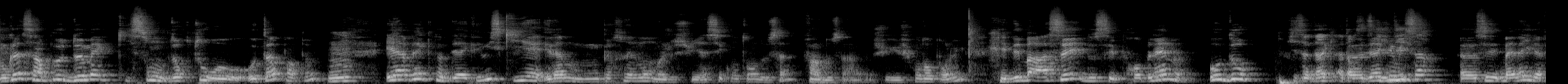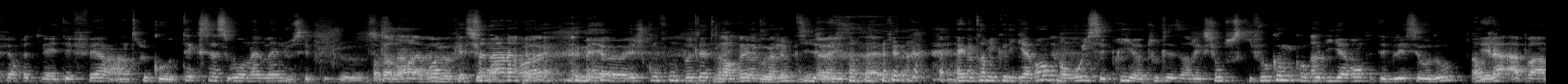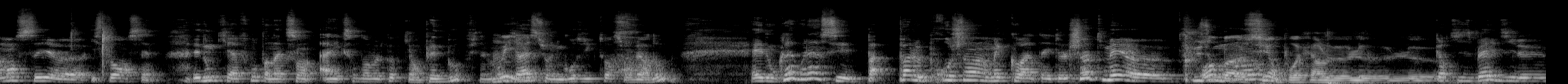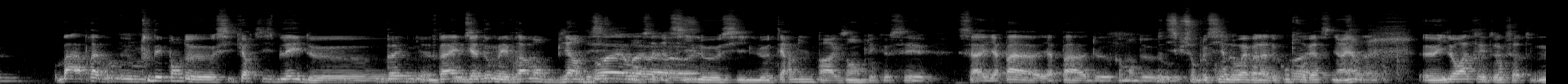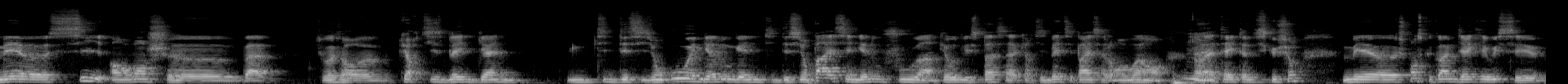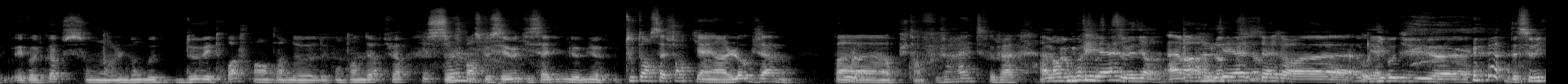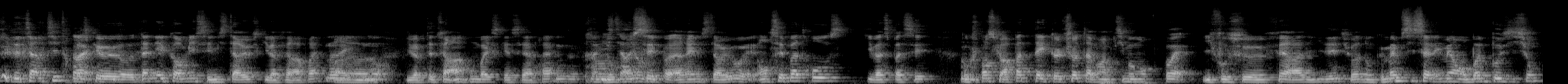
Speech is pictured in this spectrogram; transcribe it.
Donc là, c'est un peu deux mecs qui sont de retour au, au top, un peu. Mhm. Et avec notre Derek Lewis qui est, et là personnellement moi je suis assez content de ça, enfin de ça, je suis, je suis content pour lui, qui est débarrassé de ses problèmes au dos. Qui ça, Derek Attends, Euh, Derek qu'il dit Lewis. ça? Euh, bah là il a fait en fait, il a été faire un truc au Texas ou en Allemagne, je sais plus, je, enfin, pas ça n'a rien la à voir. même location, Ça n'a rien à hein. voir, mais euh, et je confonds peut-être avec vois. avec, notre ami Cody Garbrandt, mais en gros il s'est pris euh, toutes les injections, tout ce qu'il faut, comme quand Ah. Cody Garbrandt était blessé au dos, Ok. et là apparemment c'est euh, histoire ancienne. Et donc qui affronte un accent Alexander Volkov qui est en pleine bourre finalement, Oui. qui reste sur une grosse victoire sur Verdun. Et donc là voilà, c'est pas, pas le prochain mec qui aura le title shot, mais euh, plus Oh, ou bah, moins... si, on pourrait faire le, le, le... Curtis Blade, il est... Bah, après, bon, tout dépend de si Curtis Blade, euh, bat Ngadou, mais vraiment bien. Ouais, ouais, C'est-à-dire ouais, ouais. le, s'il le termine, par exemple, et que c'est, ça, y a pas, y a pas de, comment, de, De discussion possible. ouais, voilà, de controverse ni rien. Euh, il aura le title shot. Mais euh, si en revanche, euh, bah, tu vois, genre euh, Curtis Blade gagne une petite décision ou Ngannou gagne une petite décision. Pareil, si Ngannou fout un chaos de l'espace à Curtis Blade, c'est pareil, ça le renvoie en, dans la title discussion. Mais euh, je pense que quand même Derek Lewis et, et Volkov sont le nombre 2 et 3, je crois, en termes de, de contenders, tu vois. Donc je pense que c'est eux qui s'alignent le mieux. Tout en sachant qu'il y a un logjam. Enfin, oh, putain, faut que j'arrête, faut que j'arrête. Un Ah, embouteillage ça veut dire. un Ah, embouteillage, tu vois, genre euh, au niveau du euh, de celui qui détient le titre, parce Ouais. que euh, Daniel Cormier c'est mystérieux ce qu'il va faire après. Ouais, Enfin, euh, non. il va peut-être faire un combat et se casser après. Exactement. Donc Mysterio. on sait pas, Rey Mysterio, et on sait pas trop ce qui va se passer. Donc je pense qu'il y aura pas de title shot avant un petit moment. Ouais. Il faut se faire à l'idée, tu vois. Donc même si ça les met en bonne position,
